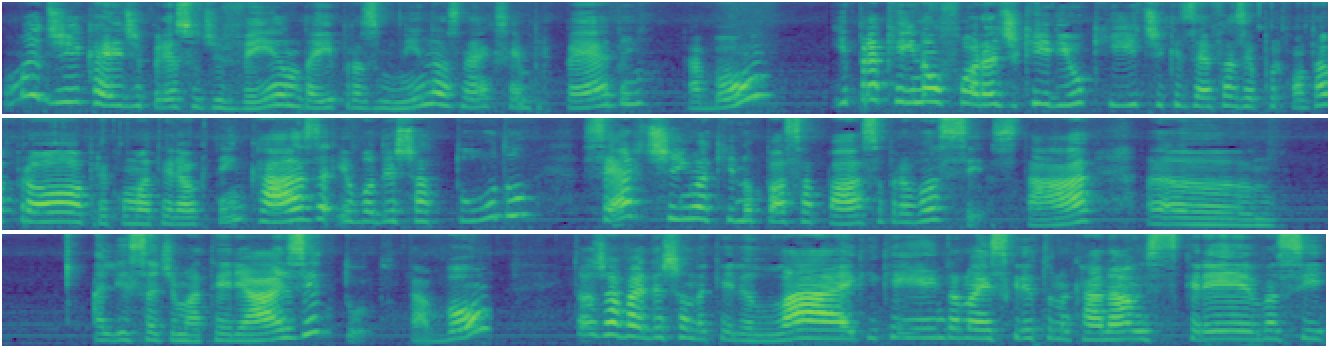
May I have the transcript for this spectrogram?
uma dica aí de preço de venda aí pras meninas, né? Que sempre pedem, tá bom? E para quem não for adquirir o kit e quiser fazer por conta própria, com o material que tem em casa, eu vou deixar tudo certinho aqui no passo a passo para vocês, tá? Uh, a lista de materiais e tudo, tá bom? Então já vai deixando aquele like, quem ainda não é inscrito no canal, inscreva-se.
